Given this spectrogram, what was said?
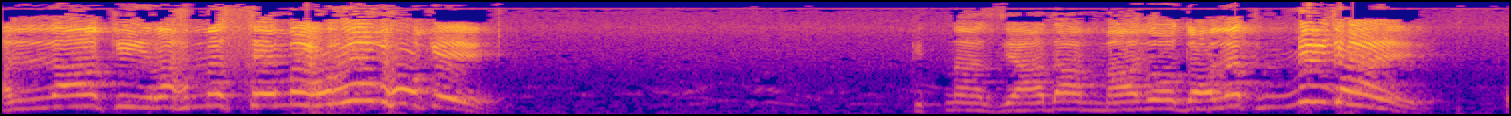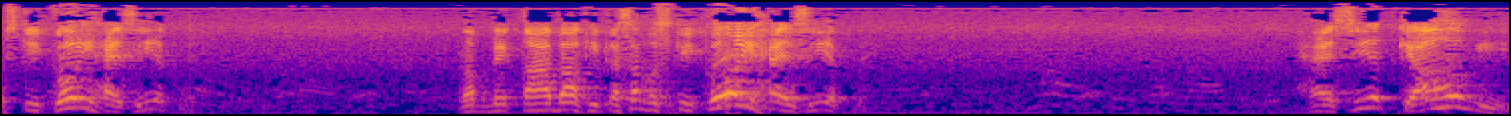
اللہ کی رحمت سے محروم ہو کے کتنا زیادہ مال و دولت مل جائے، اس کی کوئی حیثیت نہیں۔ رب کعبہ کی قسم، اس کی کوئی حیثیت نہیں۔ حیثیت کیا ہوگی؟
